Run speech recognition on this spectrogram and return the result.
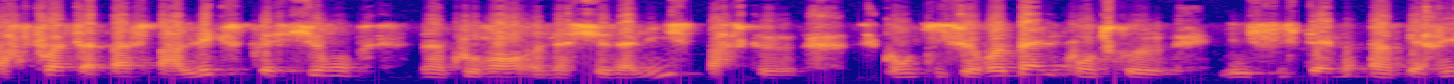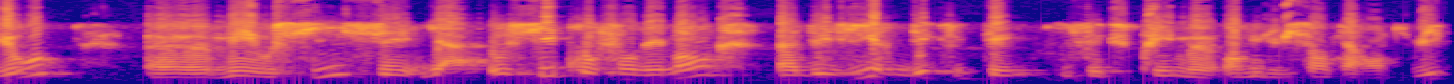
Parfois, ça passe par l'expression d'un courant nationaliste, parce que qui se rebelle contre les systèmes impériaux, euh, mais aussi, il y a aussi profondément un désir d'équité qui s'exprime en 1848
